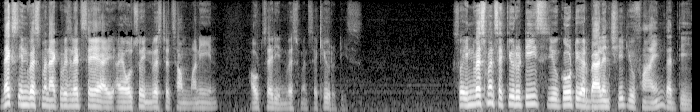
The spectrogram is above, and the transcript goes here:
Next investment activities, let us say I, I also invested some money in outside investment securities. So, investment securities you go to your balance sheet you find that the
